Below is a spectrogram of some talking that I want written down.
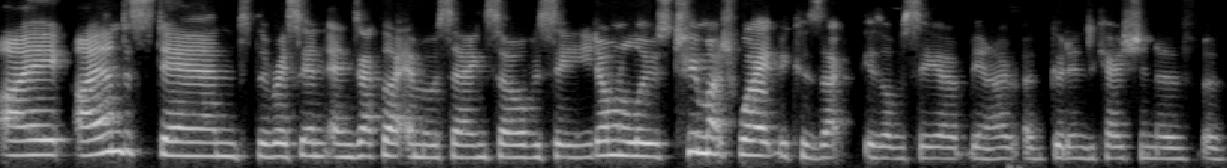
I I understand the risk and, and, exactly like Emma was saying. So obviously you don't want to lose too much weight because that is obviously a you know a good indication of, of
